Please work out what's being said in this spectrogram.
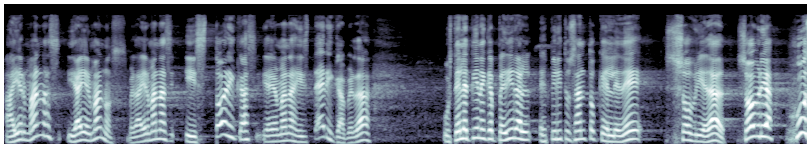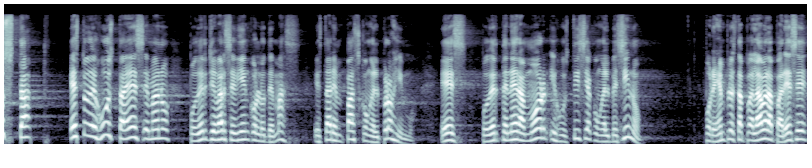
Hay hermanas y hay hermanos, ¿verdad? Hay hermanas históricas y hay hermanas histéricas, ¿verdad? Usted le tiene que pedir al Espíritu Santo que le dé sobriedad. Sobria, justa. Esto de justa es, hermano, poder llevarse bien con los demás, estar en paz con el prójimo, es poder tener amor y justicia con el vecino. Por ejemplo, esta palabra aparece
